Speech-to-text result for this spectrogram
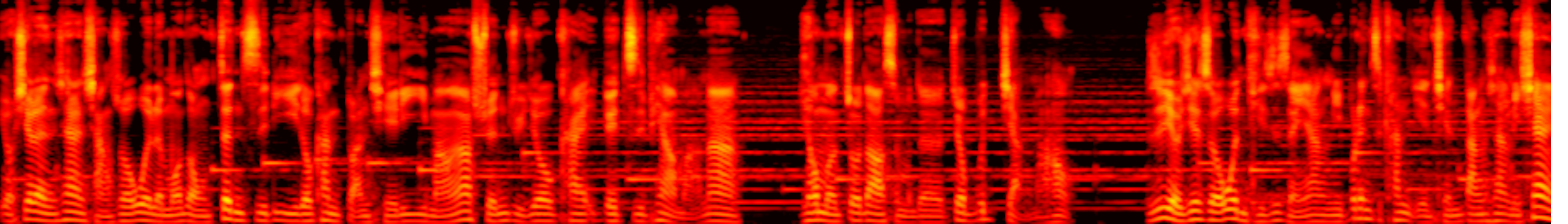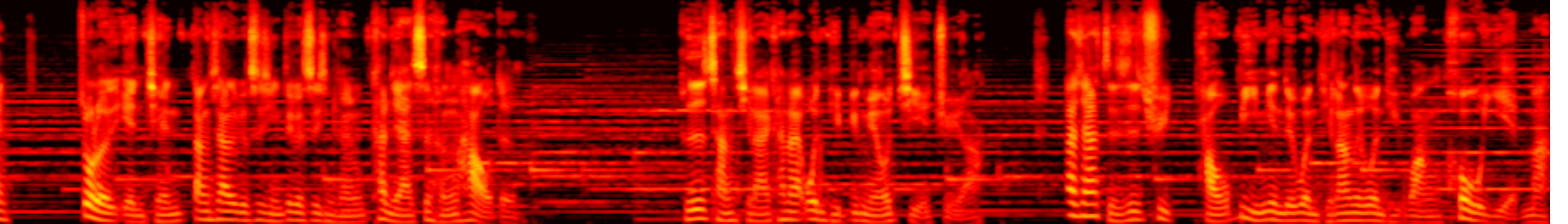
有些人现在想说，为了某种政治利益都看短期利益嘛，要选举就开一堆支票嘛。那以后我们做到什么的就不讲嘛，哈。可是有些时候问题是怎样？你不能只看眼前当下。你现在做了眼前当下这个事情，这个事情可能看起来是很好的，可是长期来看，它问题并没有解决啊。大家只是去逃避面对问题，让这个问题往后延嘛。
